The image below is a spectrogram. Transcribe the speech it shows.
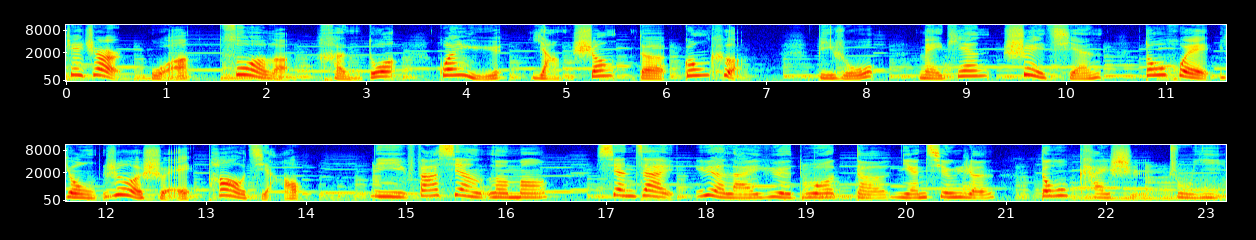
这阵儿我做了很多关于养生的功课，比如每天睡前都会用热水泡脚。你发现了吗？现在越来越多的年轻人都开始注意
